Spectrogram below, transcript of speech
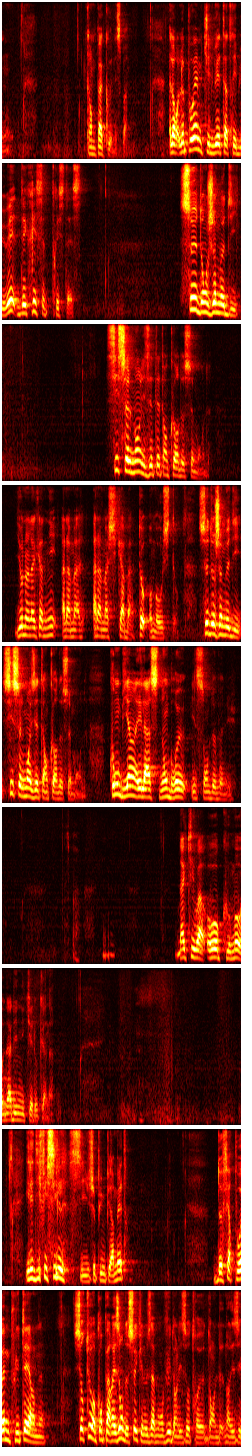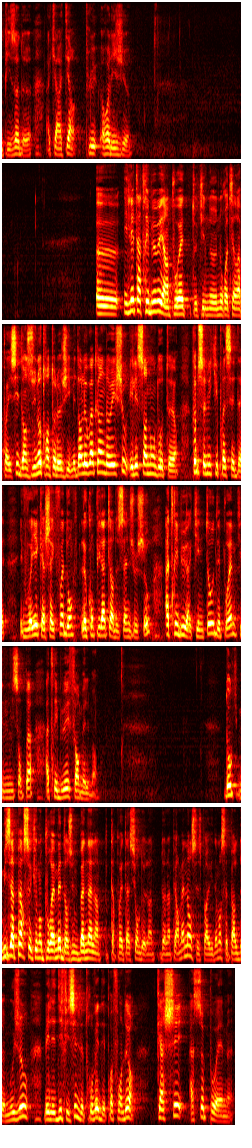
n'est-ce pas? Alors, le poème qui lui est attribué décrit cette tristesse. Ceux dont je me dis, si seulement ils étaient encore de ce monde, Yononaka ni to omoushito. Ceux dont je me dis, si seulement ils étaient encore de ce monde, combien, hélas, nombreux ils sont devenus. Nakiwa o kumo nari kana. Il est difficile, si je puis me permettre, de faire poème plus terne surtout en comparaison de ceux que nous avons vus dans les, autres, dans, les épisodes à caractère plus religieux. Euh, il est attribué à un poète qui ne nous retiendra pas ici dans une autre anthologie, mais dans le Wakan Eshu, il est sans nom d'auteur, comme celui qui précédait. Et vous voyez qu'à chaque fois, donc, le compilateur de Senjusho attribue à Kinto des poèmes qui ne lui sont pas attribués formellement. Donc, mis à part ce que l'on pourrait mettre dans une banale interprétation de l'impermanence, évidemment, ça parle de Moujo, mais il est difficile de trouver des profondeurs cachées à ce poème.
